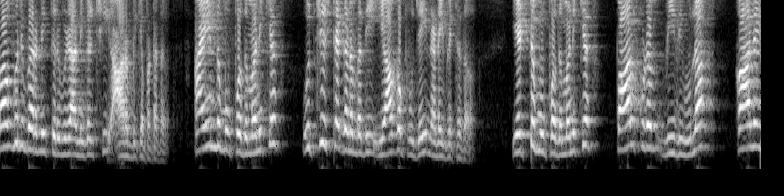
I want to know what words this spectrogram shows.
பங்குனி பரணி திருவிழா நிகழ்ச்சி ஆரம்பிக்கப்பட்டது. ஐந்து முப்பது மணிக்கு உச்சிஷ்ட கணபதி யாக பூஜை நடைபெற்றது. எட்டு முப்பது மணிக்கு பால்குடம் வீதி உலா காலை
